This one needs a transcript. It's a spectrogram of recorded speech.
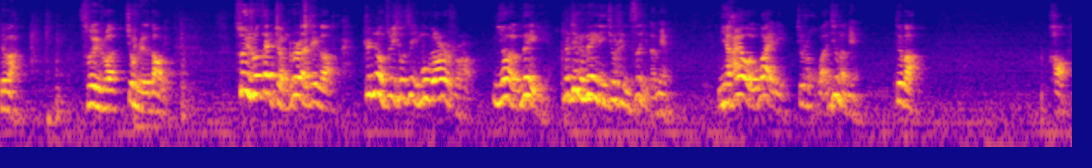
对吧？所以说就是这个道理。所以说，在整个的这个真正追求自己目标的时候，你要有内力，那这个内力就是你自己的命。你还要有外力，就是环境的命，对吧？好，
